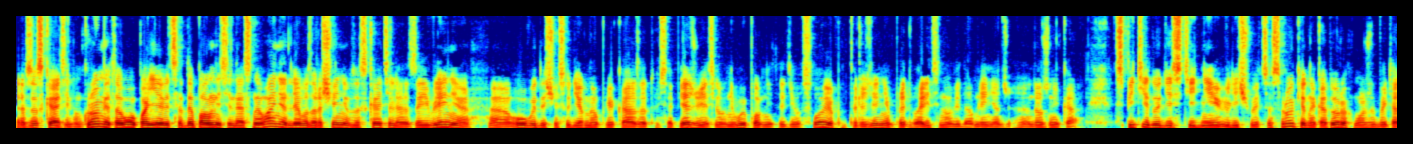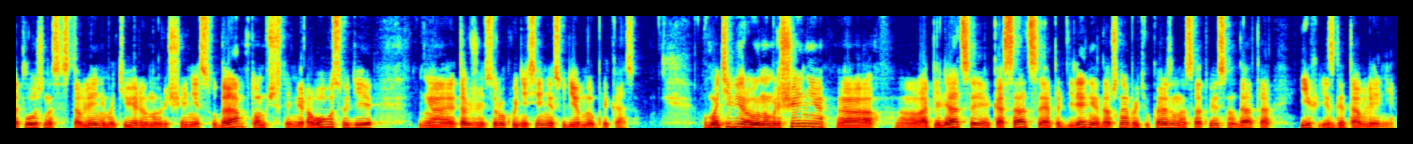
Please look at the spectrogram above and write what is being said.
взыскателем. Кроме того, появится дополнительное основание для возвращения взыскателя заявления э, о выдаче судебного приказа. То есть, опять же, если он не выполнит эти условия, подтверждение предварительного уведомления э, должника. С 5 до 10 дней увеличиваются сроки, на которых может быть отложено составление мотивированного решения суда, в том числе мирового судьи, а также и срок вынесения судебного приказа. В мотивированном решении апелляции, кассации, определения должна быть указана, соответственно, дата их изготовления.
